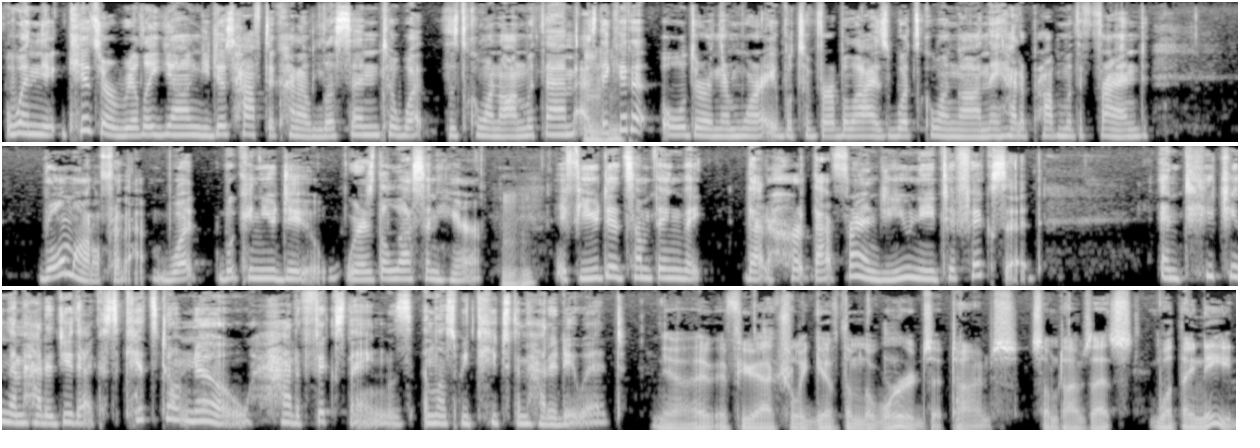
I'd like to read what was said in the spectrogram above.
when the kids are really young, you just have to kind of listen to what's going on with them. As mm-hmm. they get older and they're more able to verbalize what's going on, they had a problem with a friend. Role model for them. What what can you do? Where's the lesson here? Mm-hmm. If you did something that that hurt that friend, you need to fix it and teaching them how to do that because kids don't know how to fix things unless we teach them how to do it. Yeah, if you actually give them the words at times, sometimes that's what they need.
